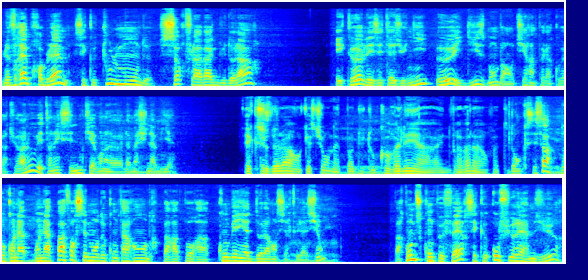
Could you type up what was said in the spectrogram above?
Le vrai problème, c'est que tout le monde surfe la vague du dollar et que les États-Unis, eux, ils disent bon, bah, on tire un peu la couverture à nous, étant donné que c'est nous qui avons la machine à billets. Et que ce dollar en question n'est pas du tout corrélé à une vraie valeur, en fait. Donc c'est ça. Donc on n'a on pas forcément de compte à rendre par rapport à combien il y a de dollars en circulation. Par contre, ce qu'on peut faire, c'est qu'au fur et à mesure,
